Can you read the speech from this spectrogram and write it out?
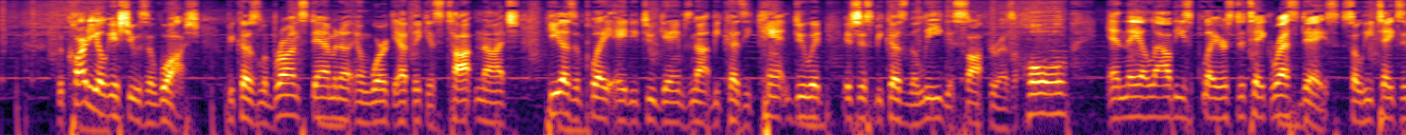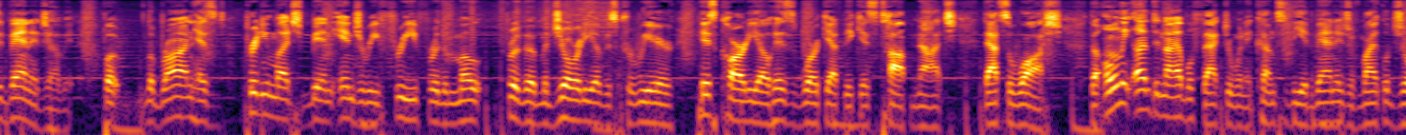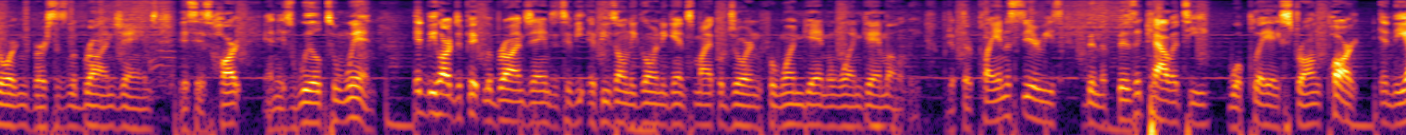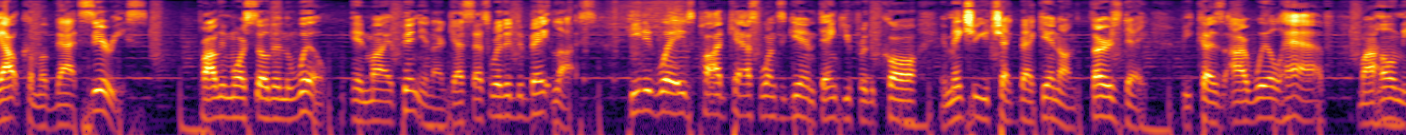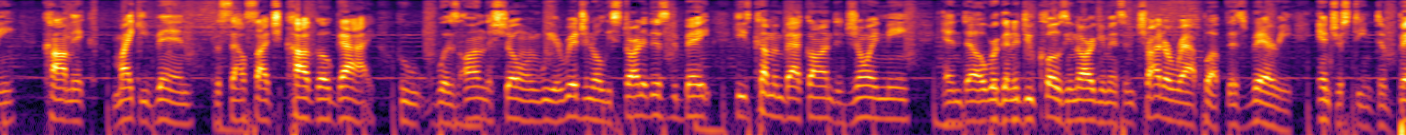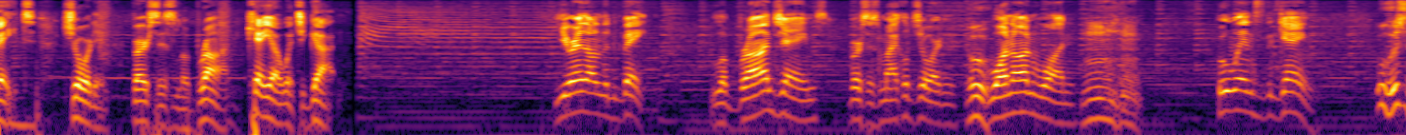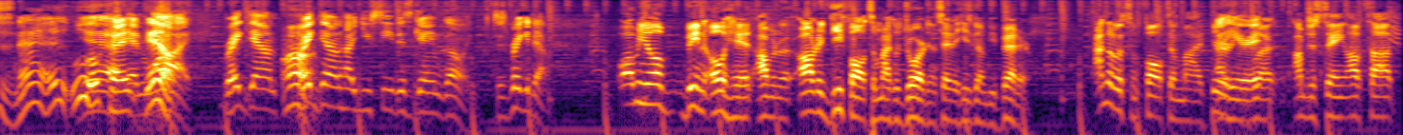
The cardio issue is a wash because LeBron's stamina and work ethic is top notch. He doesn't play 82 games not because he can't do it, it's just because the league is softer as a whole and they allow these players to take rest days, so he takes advantage of it. But LeBron has pretty much been injury free for the mo- for the majority of his career. His cardio, his work ethic is top notch. That's a wash. The only undeniable factor when it comes to the advantage of Michael Jordan versus LeBron James is his heart and his will to win. It'd be hard to pick LeBron James if, he, if he's only going against Michael Jordan for one game and one game only. But if they're playing a series, then the physicality will play a strong part in the outcome of that series. Probably more so than the will, in my opinion. I guess that's where the debate lies. Heated Waves podcast, once again, thank you for the call. And make sure you check back in on Thursday because I will have my homie, comic Mikey Venn, the Southside Chicago guy who was on the show when we originally started this debate. He's coming back on to join me, and uh, we're going to do closing arguments and try to wrap up this very interesting debate Jordan versus LeBron. KO, what you got? You're in on the debate. LeBron James versus Michael Jordan, one on one. Who wins the game? Ooh, this is nice. Ooh, Yeah, okay. and Damn. why? Break down. Uh. Break down how you see this game going. Just break it down. Well, you know, being an old head, I'm gonna already default to Michael Jordan and say that he's gonna be better. I know there's some fault in my theory, but I'm just saying off top,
